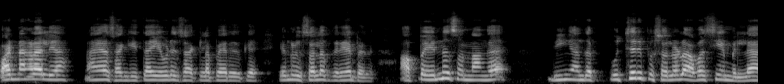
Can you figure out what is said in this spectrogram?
பண்ணாங்களா இல்லையா? நயா சங்கீதா எவிடன்ஸ் ஆக்டில் பேர் இருக்குது எங்களுக்கு சொல்ல தெரியாம பேர் அப்போ என்ன சொன்னாங்க? நீங்கள் அந்த உச்சரிப்பு சொல்லோட அவசியம் இல்லை.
